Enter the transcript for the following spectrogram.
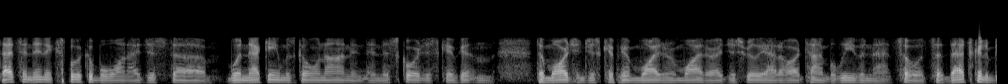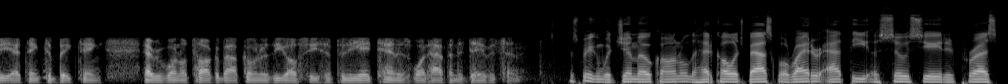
that's an inexplicable one. I just uh, when that game was going on and, and the score just kept getting the margin just kept getting wider and wider. I just really had a hard time believing that. So it's a, that's going to be I think the big thing everyone will talk about going to the off season for the A10 is what happened to Davidson. We're speaking with Jim O'Connell, the head college basketball writer at the Associated Press.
